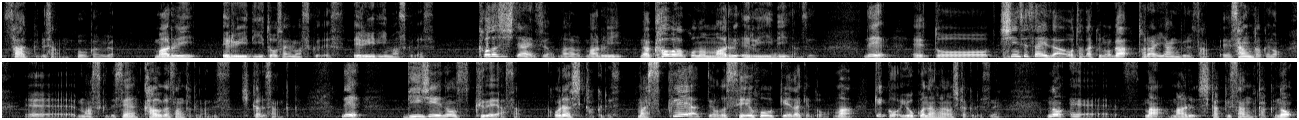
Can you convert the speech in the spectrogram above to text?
サークルさんボーカルが。丸い LED 搭載マスクです。LED マスクです。顔出ししてないんですよ、ま、丸い。顔がこの丸 LED なんですよ。で、えっと、シンセサイザーを叩くのがトライアングルさん、えー三角の、えーマスクですね。顔が三角なんです。光る三角。で DJ のスクエアさん。これは四角です。まあスクエアってほんと正方形だけどまあ結構横長の四角ですね。の、えーまあ丸四角三角の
